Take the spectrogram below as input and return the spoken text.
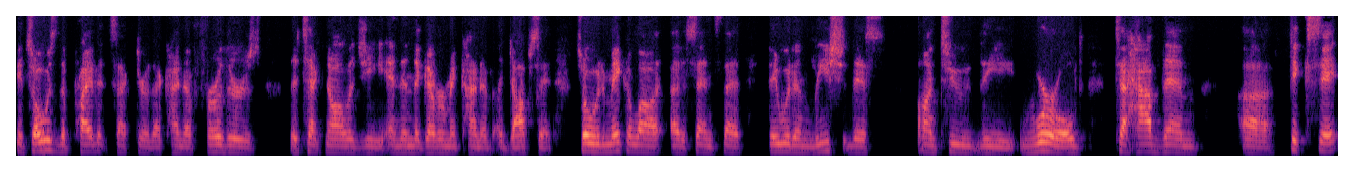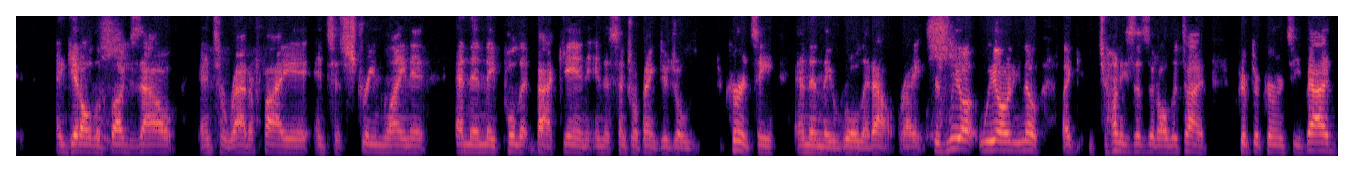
it's always the private sector that kind of furthers the technology and then the government kind of adopts it. So it would make a lot of sense that they would unleash this onto the world to have them uh, fix it and get all the bugs out and to ratify it and to streamline it. And then they pull it back in in a central bank digital currency and then they roll it out, right? Because we we already know, like Johnny says it all the time, cryptocurrency bad,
